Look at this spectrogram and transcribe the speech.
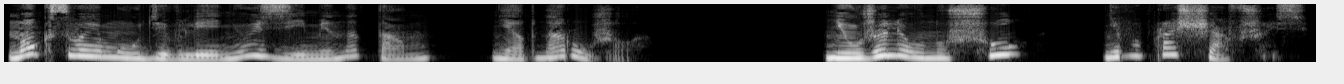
но, к своему удивлению, Зимина там не обнаружила. Неужели он ушел, не попрощавшись?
